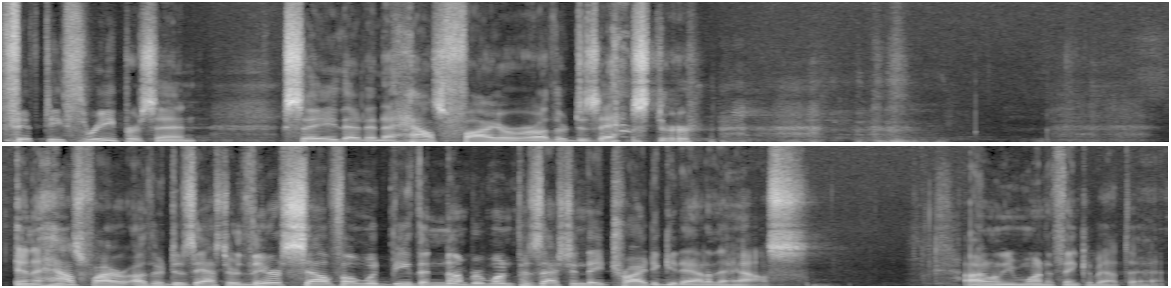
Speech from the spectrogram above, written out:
53% say that in a house fire or other disaster, in a house fire or other disaster, their cell phone would be the number one possession they tried to get out of the house. I don't even want to think about that.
